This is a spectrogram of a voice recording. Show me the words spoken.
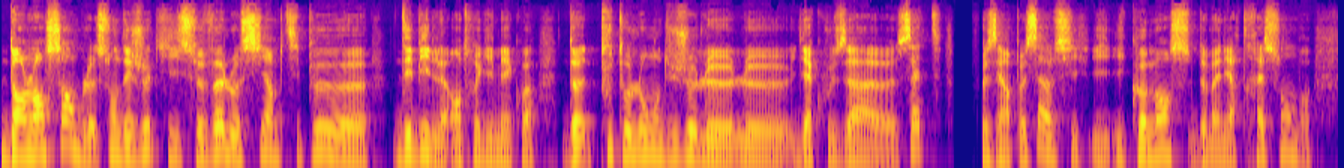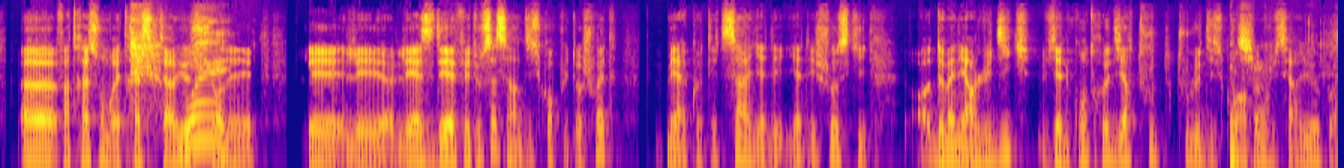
dans l'ensemble, sont des jeux qui se veulent aussi un petit peu euh, débiles, entre guillemets, quoi. De- tout au long du jeu, le, le Yakuza euh, 7 faisait un peu ça aussi. Il, il commence de manière très sombre, euh, enfin très sombre et très sérieuse Ouais. sur les, les, les, les SDF et tout ça. C'est un discours plutôt chouette. Mais à côté de ça, il y, a des- il y a des choses qui, de manière ludique, viennent contredire tout, tout le discours Bien un peu plus sérieux. Quoi.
